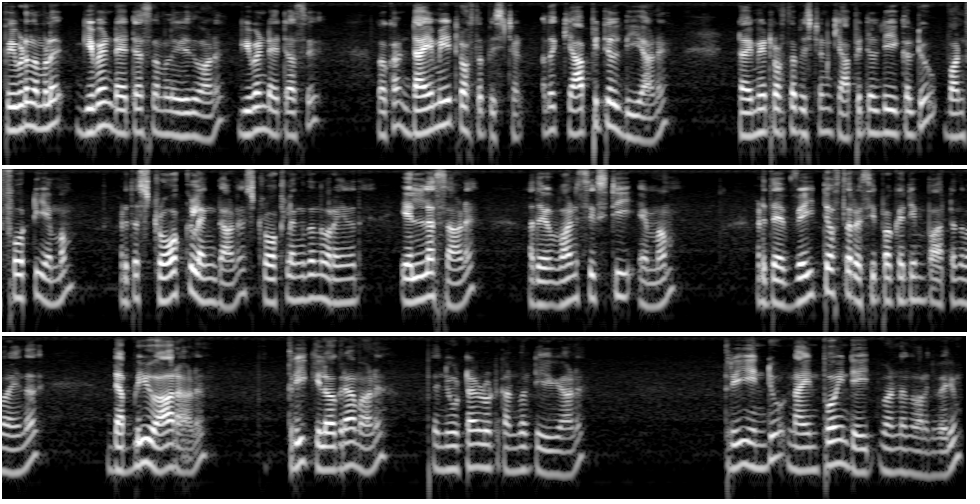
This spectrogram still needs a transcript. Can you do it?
അപ്പോൾ ഇവിടെ നമ്മൾ ഗിവൺ ഡേറ്റാസ് നമ്മൾ എഴുതുവാണ്. ഗിവൺ ഡേറ്റാസ് നോക്കാം. ഡയമീറ്റർ ഓഫ് ദ പിസ്റ്റൺ അത് ക്യാപിറ്റൽ ഡി ആണ്. Diameter of the piston capital D equal to one forty M M അടുത്ത സ്ട്രോക്ക് ലെങ്ത് ആണ്. സ്ട്രോക്ക് ലെങ്ത് എന്ന് പറയുന്നത് എൽ എസ് ആണ്. അത് വൺ സിക്സ്റ്റി എം എം അടുത്ത weight of the reciprocating part എന്ന് പറയുന്നത് ഡബ്ല്യു ആർ ആണ്. ത്രീ കിലോഗ്രാം ആണ്. ഇപ്പോൾ ന്യൂട്ടണിലോട്ട് കൺവേർട്ട് ചെയ്യുകയാണ്. Three into nine point eight one എന്ന് പറഞ്ഞു വരും.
